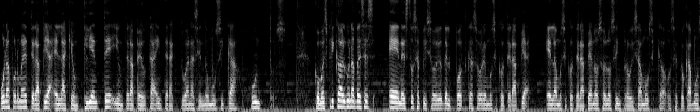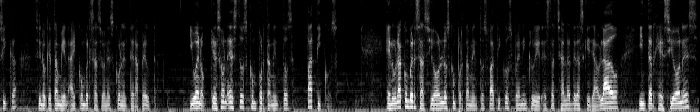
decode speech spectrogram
una forma de terapia en la que un cliente y un terapeuta interactúan haciendo música juntos. Como he explicado algunas veces en estos episodios del podcast sobre musicoterapia, en la musicoterapia no solo se improvisa música o se toca música, sino que también hay conversaciones con el terapeuta. Y bueno, ¿qué son estos comportamientos fáticos? En una conversación los comportamientos fáticos pueden incluir estas charlas de las que ya he hablado, interjecciones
